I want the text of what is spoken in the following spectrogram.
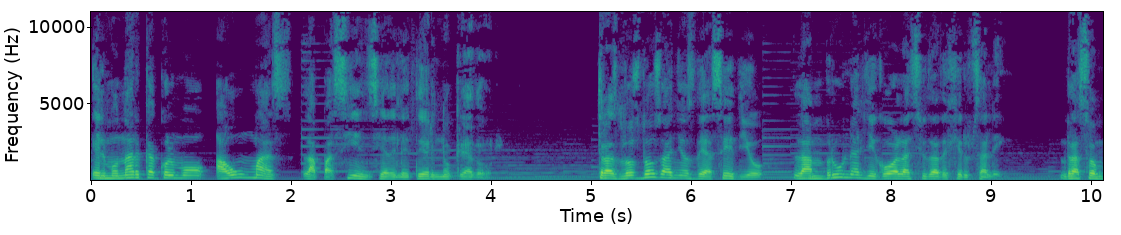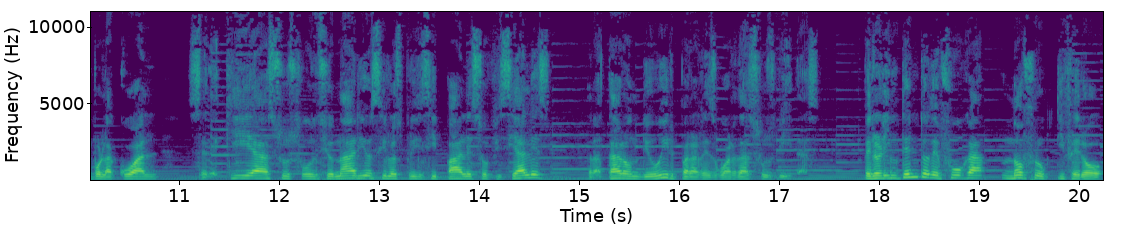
el monarca colmó aún más la paciencia del eterno Creador. Tras los dos años de asedio, la hambruna llegó a la ciudad de Jerusalén razón por la cual Sedequía, sus funcionarios y los principales oficiales trataron de huir para resguardar sus vidas. Pero el intento de fuga no fructiferó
